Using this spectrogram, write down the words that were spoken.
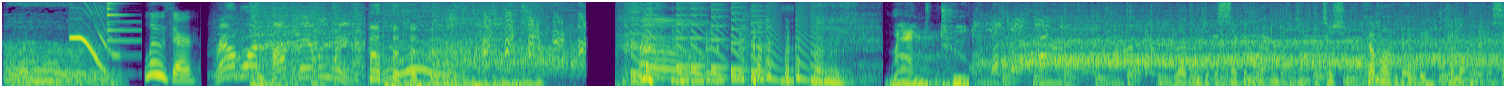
Hmm. Loser. Round one, hot family win. Round two. Welcome to the second round of competition. Come on, baby. Come on, Avis.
